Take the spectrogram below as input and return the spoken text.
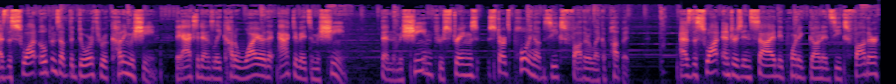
As the SWAT opens up the door through a cutting machine, they accidentally cut a wire that activates a machine. Then the machine, through strings, starts pulling up Zeke's father like a puppet. As the SWAT enters inside, they point a gun at Zeke's father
